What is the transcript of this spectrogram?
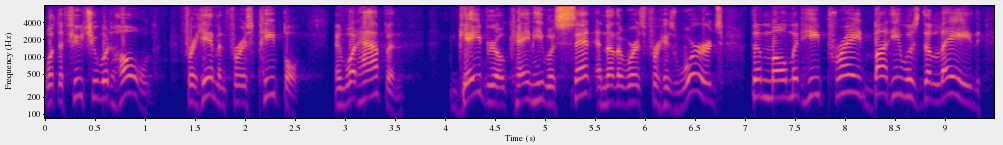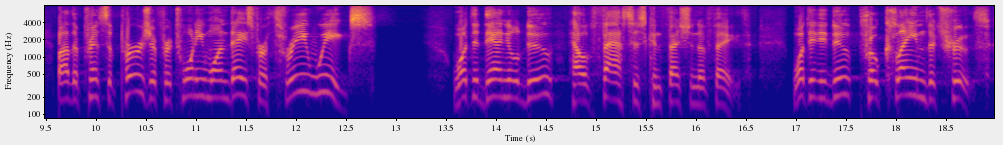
what the future would hold for him and for his people. And what happened? Gabriel came. He was sent, in other words, for his words the moment he prayed. But he was delayed by the prince of Persia for 21 days, for three weeks. What did Daniel do? Held fast his confession of faith. What did he do? Proclaim the truth.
